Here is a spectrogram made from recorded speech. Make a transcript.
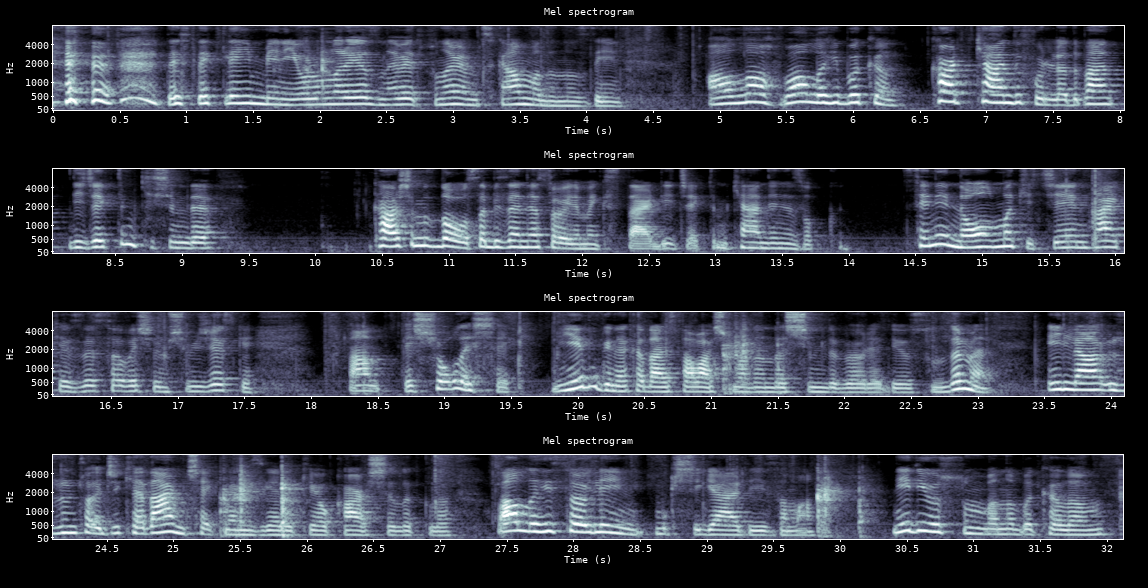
Destekleyin beni. Yorumlara yazın. Evet Pınar'ım tıkanmadınız deyin. Allah vallahi bakın. Kart kendi fırladı. Ben diyecektim ki şimdi karşımızda olsa bize ne söylemek ister diyecektim. Kendiniz okuyun. Seninle olmak için herkesle savaşırım. Şimdi diyeceğiz ki ben eşşoğlu eşek. Niye bugüne kadar savaşmadın da şimdi böyle diyorsun değil mi? İlla üzüntü, acı, keder mi çekmemiz gerekiyor karşılıklı? Vallahi söyleyin bu kişi geldiği zaman. Ne diyorsun bana bakalım?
